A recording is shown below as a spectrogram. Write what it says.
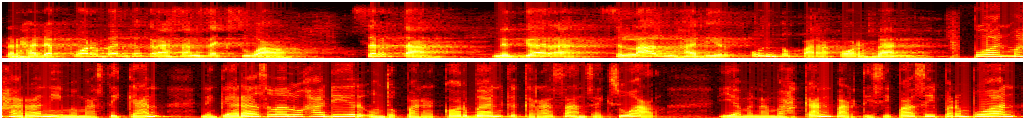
terhadap korban kekerasan seksual, serta negara selalu hadir untuk para korban. Puan Maharani memastikan negara selalu hadir untuk para korban kekerasan seksual. Ia menambahkan partisipasi perempuan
